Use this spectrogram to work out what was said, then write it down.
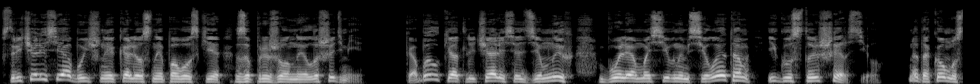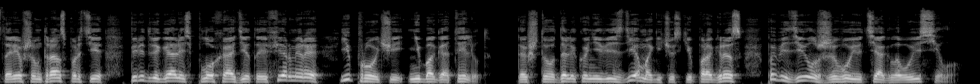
встречались и обычные колесные повозки, запряженные лошадьми. Кобылки отличались от земных более массивным силуэтом и густой шерстью. На таком устаревшем транспорте передвигались плохо одетые фермеры и прочий небогатый люд. Так что далеко не везде магический прогресс победил живую тягловую силу.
